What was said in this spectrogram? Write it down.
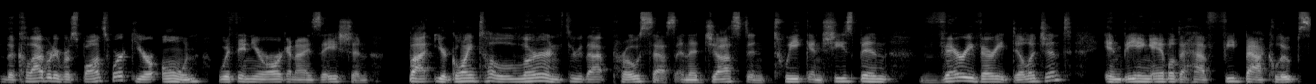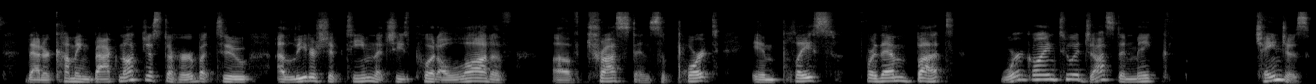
the collaborative response work your own within your organization but you're going to learn through that process and adjust and tweak. And she's been very, very diligent in being able to have feedback loops that are coming back, not just to her, but to a leadership team that she's put a lot of, of trust and support in place for them. But we're going to adjust and make changes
